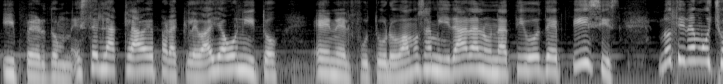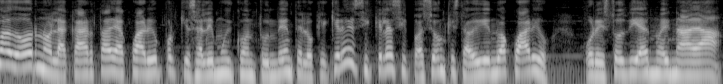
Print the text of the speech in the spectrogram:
y perdón. Esta es la clave para que le vaya bonito en el futuro. Vamos a mirar a los nativos de Pisces. No tiene mucho adorno la carta de Acuario porque sale muy contundente, lo que quiere decir que la situación que está viviendo Acuario por estos días no es nada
